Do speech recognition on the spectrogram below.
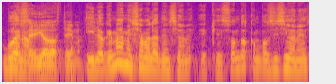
Bueno, nos cedió dos temas. Y lo que más me llama la atención es que son dos composiciones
